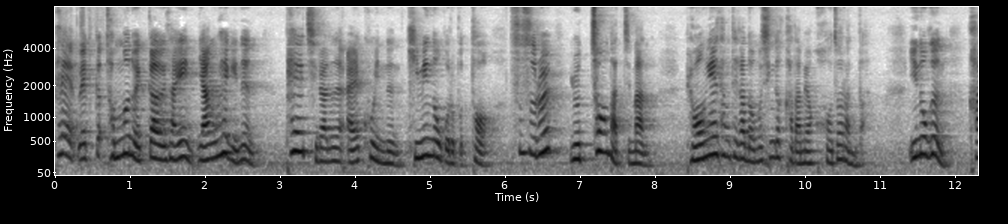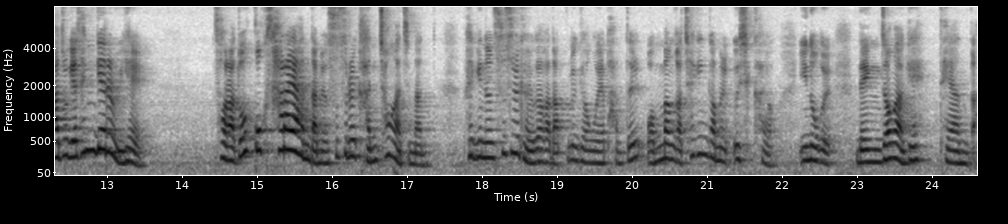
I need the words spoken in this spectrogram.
폐 외과, 전문 외과 의사인 양회기는 폐 질환을 앓고 있는 김인옥으로부터 수술을 요청받지만 병의 상태가 너무 심각하다며 거절한다. 인옥은 가족의 생계를 위해 서라도 꼭 살아야 한다며 수술을 간청하지만 회기는 수술 결과가 나쁠 경우에 받을 원망과 책임감을 의식하여 인옥을 냉정하게 대한다.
